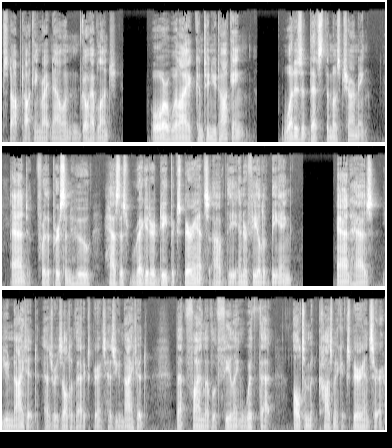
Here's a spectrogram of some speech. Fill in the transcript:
stop talking right now and go have lunch? Or will I continue talking? What is it that's the most charming? And for the person who has this regular deep experience of the inner field of being and has united, as a result of that experience, has united that fine level of feeling with that ultimate cosmic experiencer,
